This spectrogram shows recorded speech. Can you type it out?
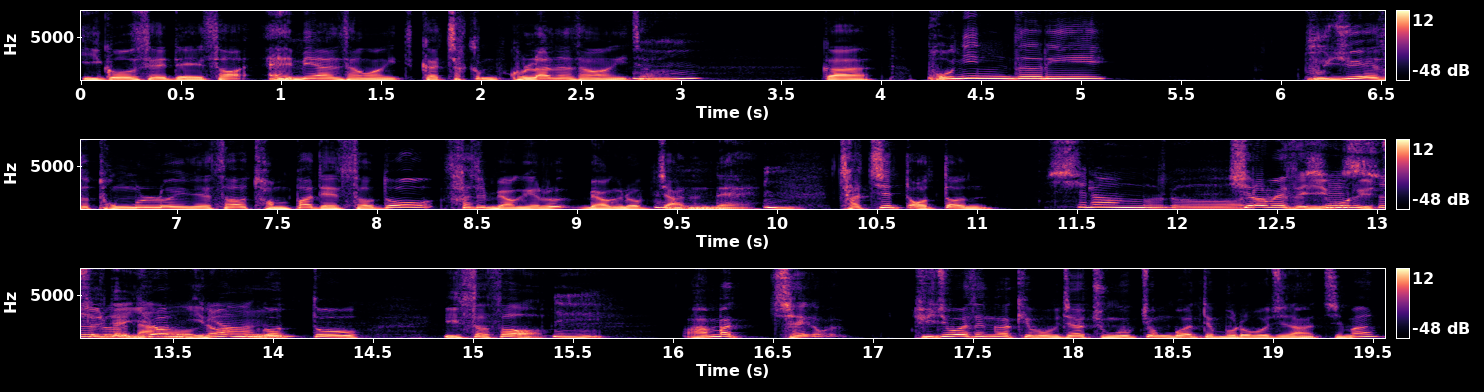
이것에 대해서 애매한 상황, 그러니까 조금 곤란한 상황이죠. 음. 그러니까 본인들이 부주에서 동물로 인해서 전파됐어도 사실 명예로, 명예롭지 음, 않은데 음. 자칫 어떤 실험으로 실험에서 일부러 유출된 이런 이런 것도 있어서 네. 아마 제가 뒤집어 생각해 보면 제가 중국 정부한테 물어보진 않았지만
